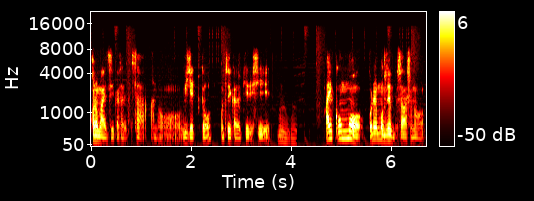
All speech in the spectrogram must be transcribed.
この前追加されたさ、あの、ウィジェットも追加できるし、うんうん。アイコンも、これも全部さ、その、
